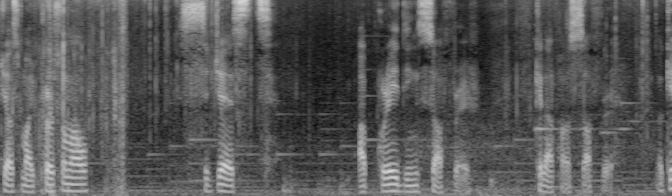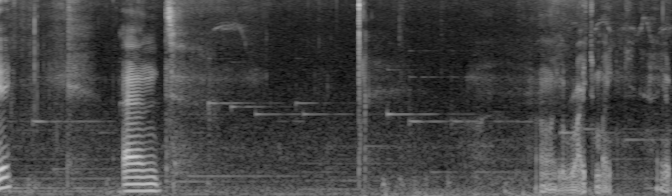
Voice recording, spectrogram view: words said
just my personal suggest upgrading software, Clubhouse software. Okay, and right.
